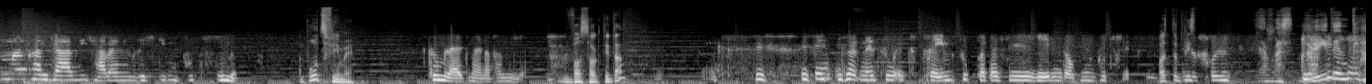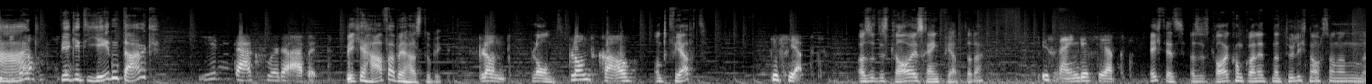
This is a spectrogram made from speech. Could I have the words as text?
Man kann sagen, ich habe einen richtigen Putzfimmel. Ein Putzfimmel. Zum Leid meiner Familie. Was sagt die dann? Sie, sie finden es halt nicht so extrem super, dass sie jeden Tag mit dem Putz setzen. Was, du bist Früh. ja, was, jeden Tag? Birgit, jeden Tag? Jeden Tag vor der Arbeit. Welche Haarfarbe hast du, Birgit? Blond. Blond. Blond-grau. Und gefärbt? Gefärbt. Also das Graue ist reingefärbt, oder? Ist reingefärbt. Echt jetzt? Also das Graue kommt gar nicht natürlich nach, sondern äh,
